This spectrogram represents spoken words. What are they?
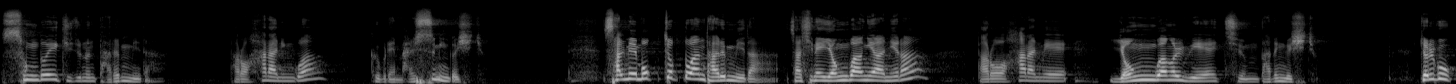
성도의 기준은 다릅니다. 바로 하나님과 그분의 말씀인 것이죠. 삶의 목적 또한 다릅니다. 자신의 영광이 아니라 바로 하나님의 영광을 위해 지음 받은 것이죠. 결국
